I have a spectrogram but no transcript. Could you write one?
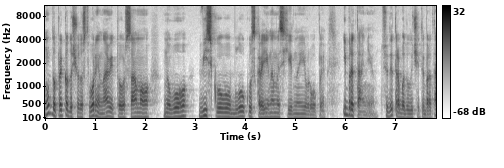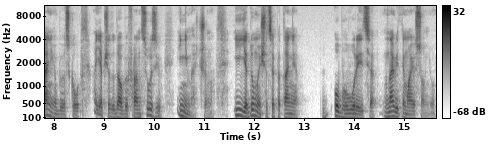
Ну, до прикладу, щодо створення навіть того самого нового військового блоку з країнами Східної Європи і Британію. Сюди треба долучити Британію обов'язково. А я б ще додав би французів і Німеччину. І я думаю, що це питання обговорюється, навіть немає сумніву.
